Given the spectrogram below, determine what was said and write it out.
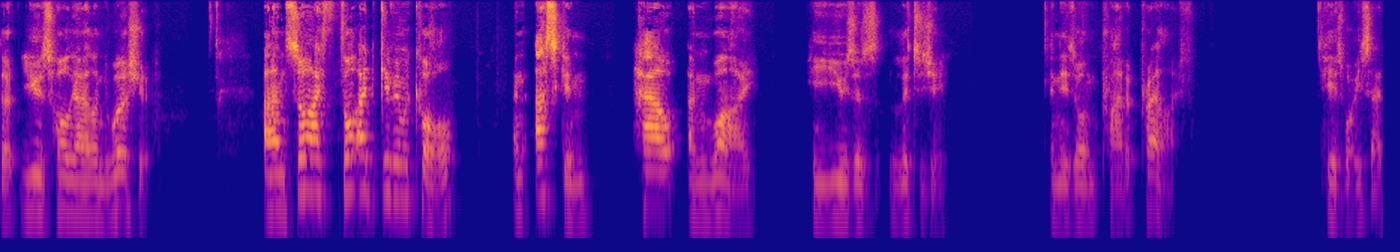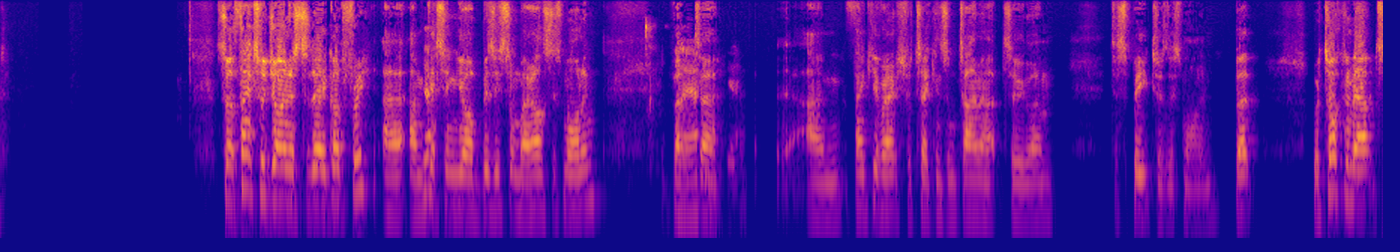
that use Holy Island worship. And so I thought I'd give him a call and ask him how and why he uses liturgy in his own private prayer life. Here's what he said. So thanks for joining us today, Godfrey. Uh, I'm yep. guessing you're busy somewhere else this morning, but uh, yeah. um, thank you very much for taking some time out to um, to speak to us this morning. But we're talking about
